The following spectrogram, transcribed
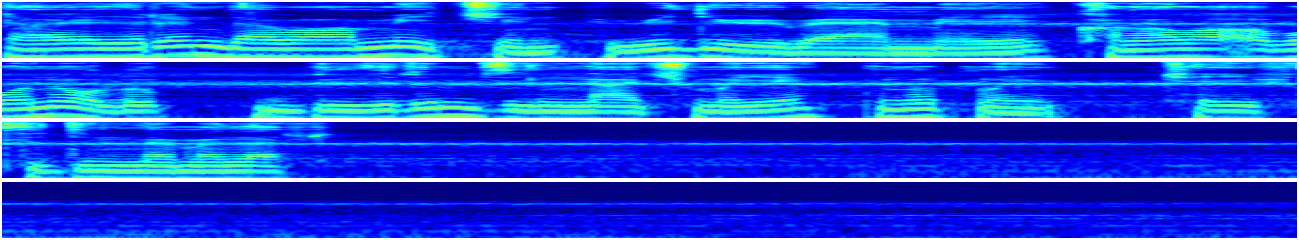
Hikayelerin devamı için videoyu beğenmeyi, kanala abone olup bildirim zilini açmayı unutmayın. Keyifli dinlemeler.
